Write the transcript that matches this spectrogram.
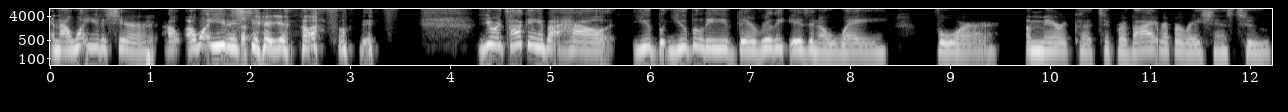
and I want you to share. I, I want you to share your thoughts on this. You were talking about how you you believe there really isn't a way for America to provide reparations to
